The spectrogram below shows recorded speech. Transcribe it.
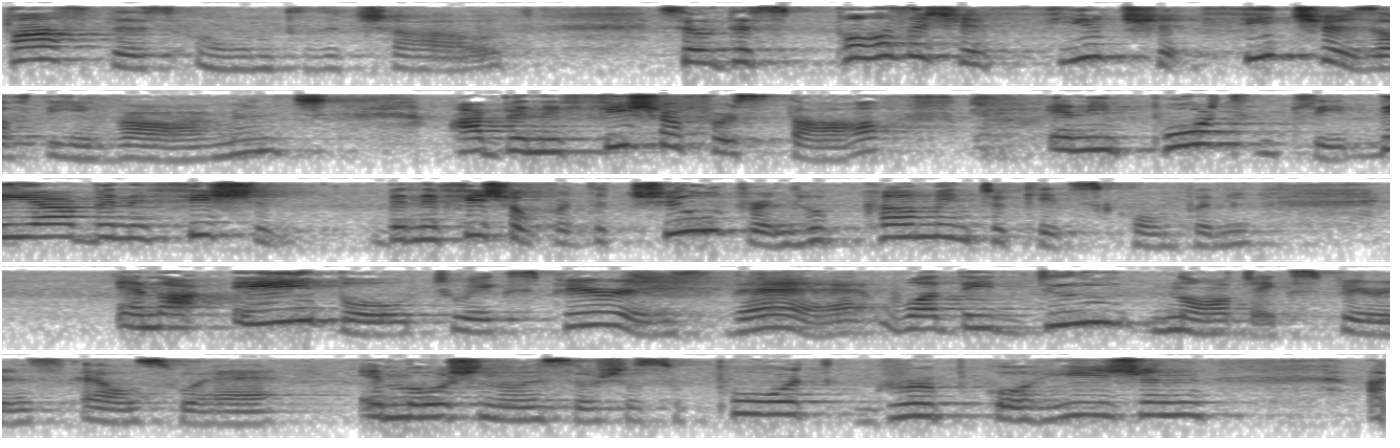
pass this on to the child. So these positive future, features of the environment are beneficial for staff, and importantly, they are beneficial, beneficial for the children who come into Kids Company and are able to experience there what they do not experience elsewhere emotional and social support, group cohesion, a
